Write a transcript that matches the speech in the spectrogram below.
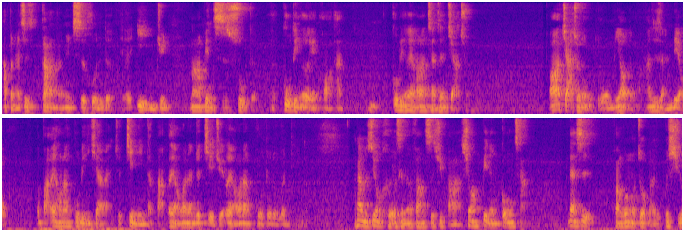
它本来是大肠杆菌吃荤的呃异营菌，让它变吃素的固定二氧化碳，固定二氧化碳产生甲醇，啊，甲醇我们要的嘛，它是燃料。把二氧化碳固定下来，就净零的把二氧化碳就解决二氧化碳过多的问题。他们是用合成的方式去把，希望变成工厂。但是皇宫的做法就不喜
